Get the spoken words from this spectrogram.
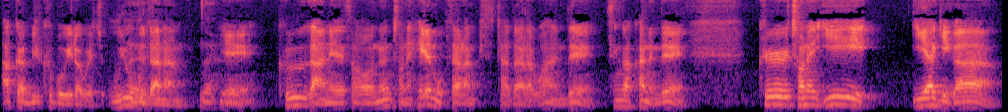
아까 밀크보이라고 했죠. 우유부단함. 네. 예. 그 안에서는 저는 헤일 목사랑 비슷하다라고 하는데, 생각하는데, 그, 저는 이 이야기가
